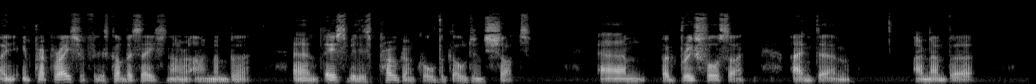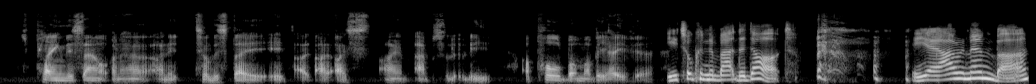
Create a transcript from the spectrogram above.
In, in preparation for this conversation, I, I remember um, there used to be this program called The Golden Shot um, by Bruce Forsyth. And um, I remember playing this out on her, and it till this day, it, I, I, I, I am absolutely appalled by my behaviour. You're talking about the dart. yeah, I remember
